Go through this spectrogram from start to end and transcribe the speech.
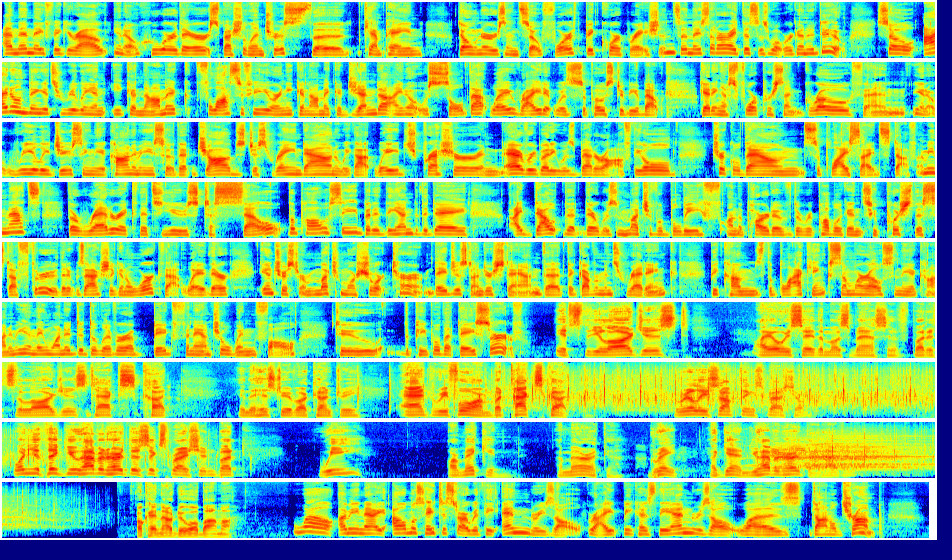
And then they figure out, you know, who are their special interests, the campaign donors and so forth, big corporations, and they said, all right, this is what we're going to do. So I don't think it's really an economic philosophy or an economic agenda. I know it was sold that way, right? It was supposed to be about getting us 4% growth and, you know, really juicing the economy so that jobs just rained down and we got wage pressure and everybody was better off. The old trickle down supply side stuff. I mean, that's the rhetoric that's used to sell the policy, but at the end of the day, I doubt that there was much of a belief on the part of the Republicans who pushed this stuff through that it was actually going to work that way. Their interests are much more short term. They just understand that the government's red ink becomes the black ink somewhere else in the economy, and they wanted to deliver a big financial windfall to the people that they serve. It's the largest, I always say the most massive, but it's the largest tax cut in the history of our country and reform, but tax cut really something special. When you think you haven't heard this expression, but we are making America great again. You haven't heard that, have you? Okay, now do Obama. Well, I mean, I almost hate to start with the end result, right? Because the end result was Donald Trump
